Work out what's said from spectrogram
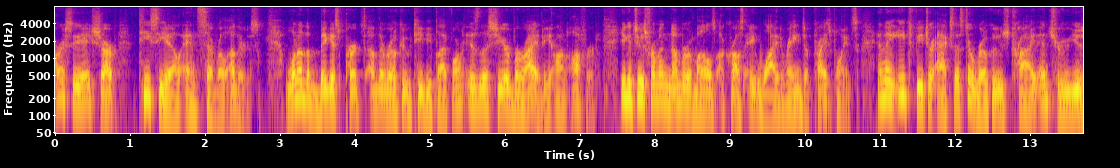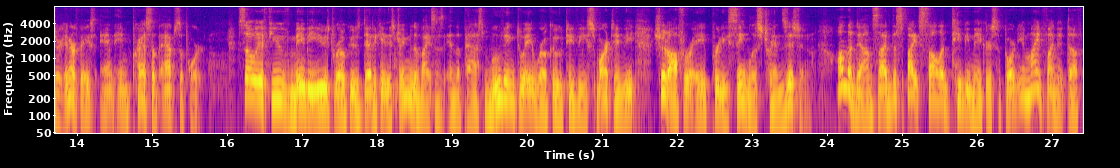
RCA, Sharp, TCL, and several others. One of the biggest perks of the Roku TV platform is the sheer variety on offer. You can choose from a number of models across a wide range of price points, and they each feature access to Roku's tried and true user interface and impressive app support. So if you've maybe used Roku's dedicated streaming devices in the past, moving to a Roku TV Smart TV should offer a pretty seamless transition. On the downside, despite solid TV Maker support, you might find it tough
